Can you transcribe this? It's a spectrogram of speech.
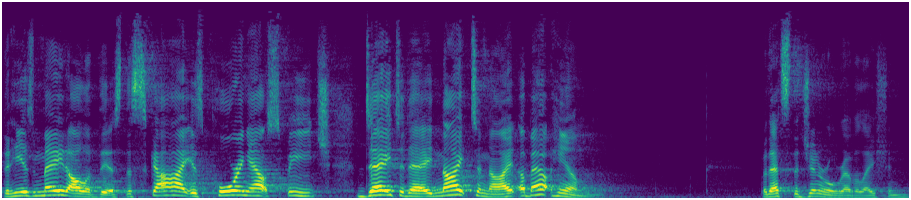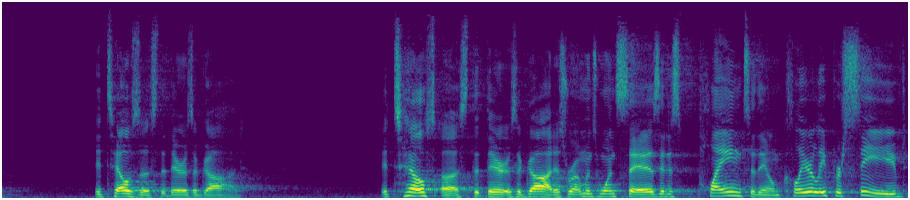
that he has made all of this. The sky is pouring out speech day to day, night to night about him. But that's the general revelation. It tells us that there is a God. It tells us that there is a God. As Romans 1 says, it is plain to them, clearly perceived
